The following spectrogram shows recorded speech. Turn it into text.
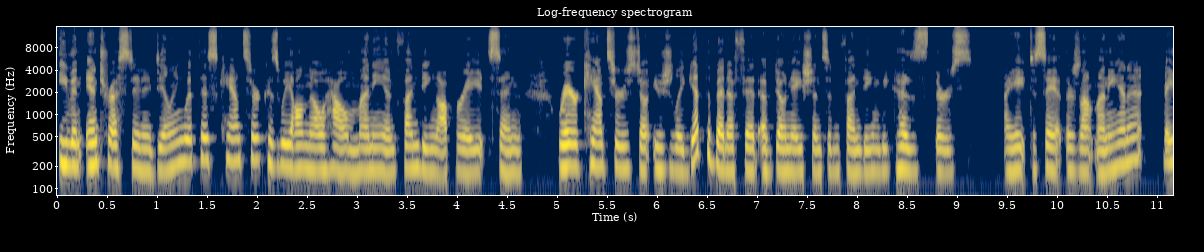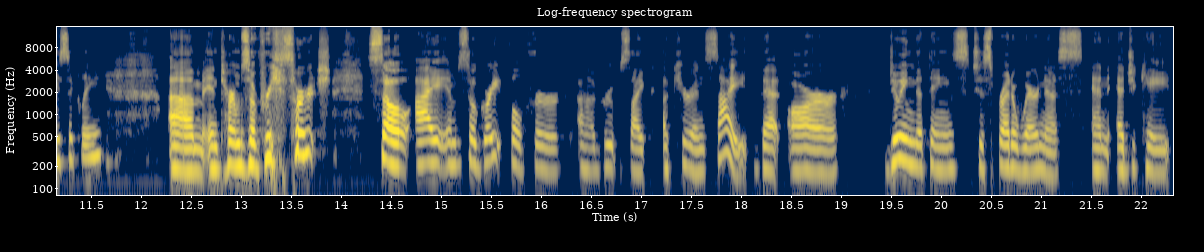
even interested in dealing with this cancer because we all know how money and funding operates and rare cancers don't usually get the benefit of donations and funding because there's i hate to say it there's not money in it basically um, in terms of research. So i am so grateful for uh, groups like a cure in sight that are doing the things to spread awareness and educate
